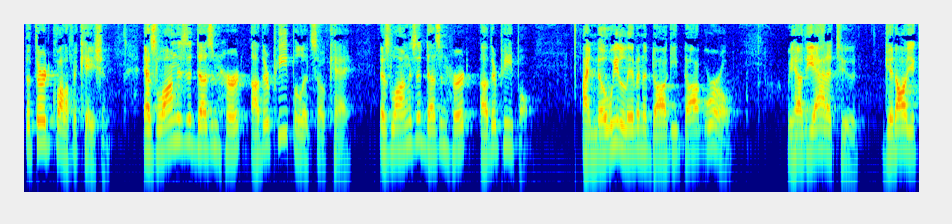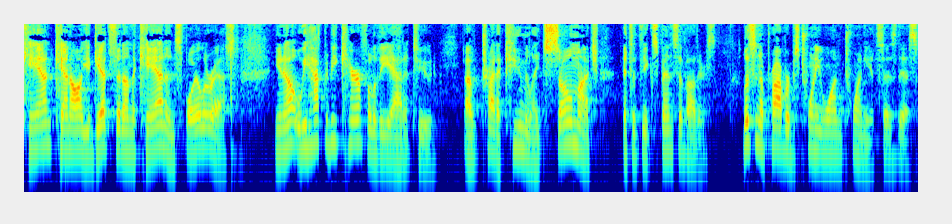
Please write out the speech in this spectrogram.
the third qualification. As long as it doesn't hurt other people, it's okay. As long as it doesn't hurt other people. I know we live in a dog eat dog world. We have the attitude get all you can, can all you get, sit on the can, and spoil the rest. You know, we have to be careful of the attitude of try to accumulate so much it's at the expense of others. Listen to Proverbs 21 20. It says this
